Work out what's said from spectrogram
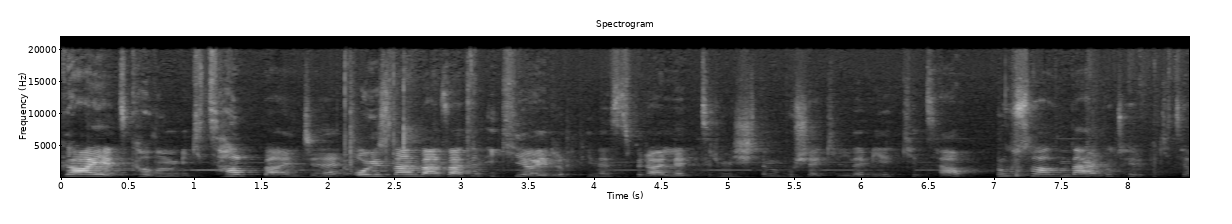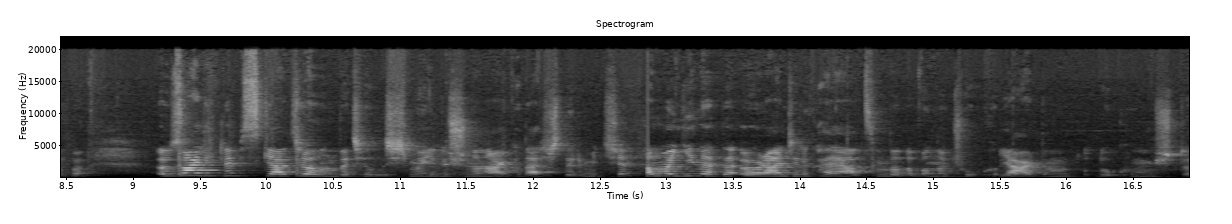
Gayet kalın bir kitap bence. O yüzden ben zaten ikiye ayırıp yine spirallettirmiştim. Bu şekilde bir kitap. Ruh sağlığında ergoterapi kitabı. Özellikle psikiyatri alanında çalışmayı düşünen arkadaşlarım için ama yine de öğrencilik hayatımda da bana çok yardım dokunmuştu.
